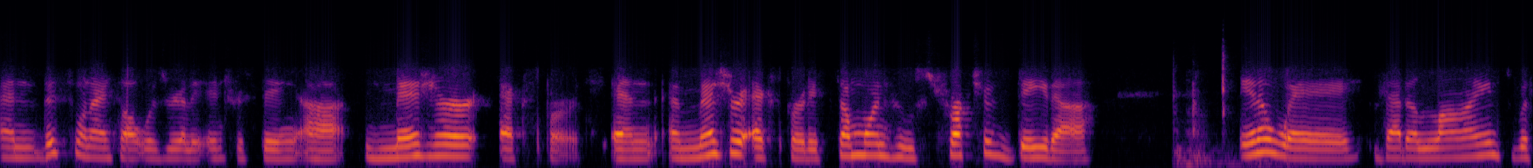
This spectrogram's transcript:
And this one I thought was really interesting uh, measure experts. And a measure expert is someone who structures data in a way that aligns with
